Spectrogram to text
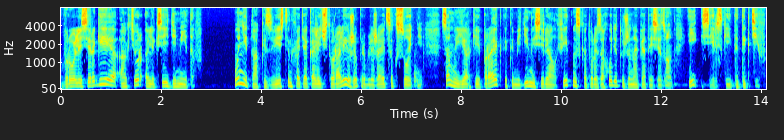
В роли Сергея актер Алексей Демидов. Он не так известен, хотя количество ролей уже приближается к сотне. Самые яркие проекты – комедийный сериал «Фитнес», который заходит уже на пятый сезон, и «Сельский детектив».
